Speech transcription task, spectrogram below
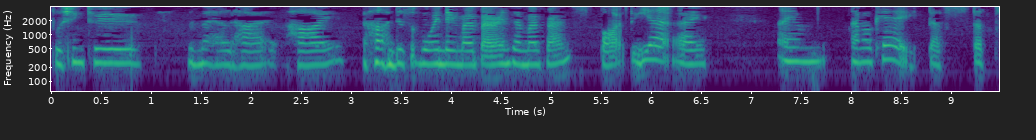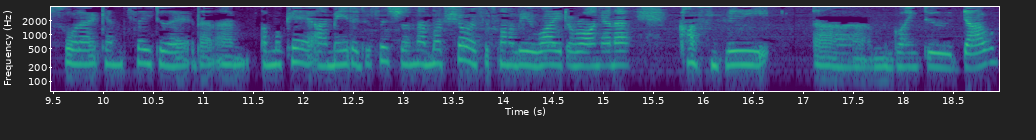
pushing through with my head high, high, disappointing my parents and my friends. But yeah, I, I am, I'm okay. That's that's what I can say today. That I'm, I'm okay. I made a decision. I'm not sure if it's gonna be right or wrong, and I constantly, um, going to doubt,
